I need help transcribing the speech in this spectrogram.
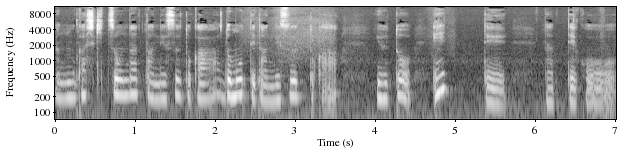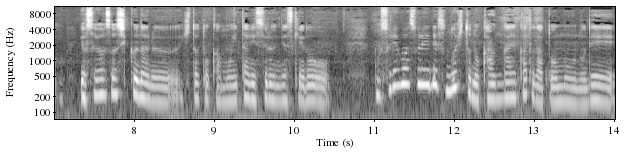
あの昔喫音だったんですとかどもってたんですとか言うとえってなってこうよそよそしくなる人とかもいたりするんですけどもうそれはそれでその人の考え方だと思うので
